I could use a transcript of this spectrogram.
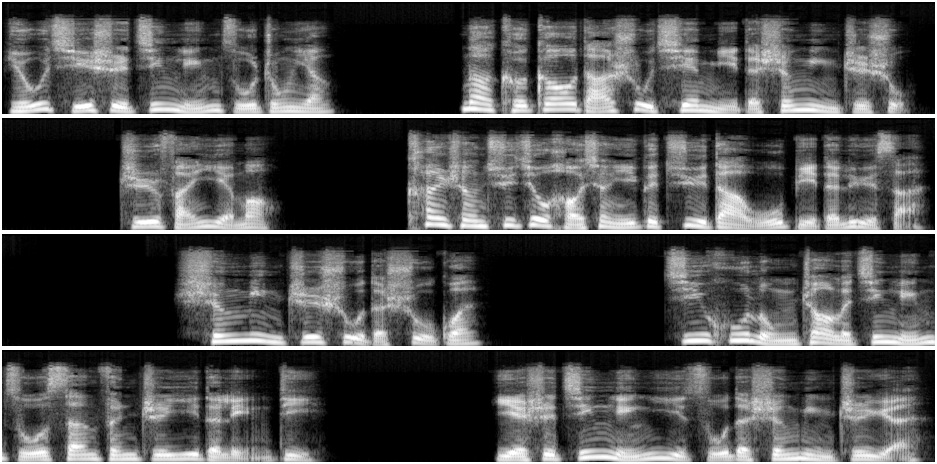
尤其是精灵族中央那棵高达数千米的生命之树，枝繁叶茂。看上去就好像一个巨大无比的绿伞，生命之树的树冠几乎笼罩了精灵族三分之一的领地，也是精灵一族的生命之源。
